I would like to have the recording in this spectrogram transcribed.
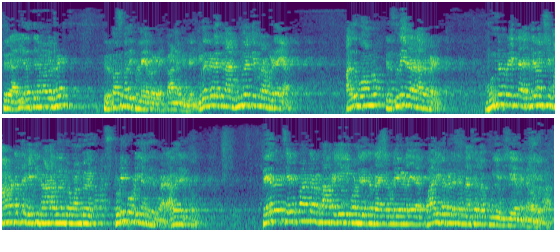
திரு அரியரத்தினம் அவர்கள் திரு பசுபதி பிள்ளை அவர்களை காணவில்லை. இவர்களுக்கு நான் முன்வைக்கின்ற விடயம் அதுபோன்றும் திரு ஸ்ரீதரன் அவர்கள் முன்னின்று இந்த கிளிநொச்சி மாவட்டத்தை வெற்றி காண வேண்டும் என்று துடிப்போடு இயங்குகிறார் அவருக்கும் தேர்தல் செயற்பாட்டாளர்களாக இயங்கிக் கொண்டிருக்கின்ற எங்களுடைய இளைய வாலிபர்களுக்கு நான் சொல்லக்கூடிய விஷயம் என்னவென்றால்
